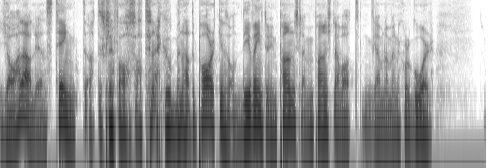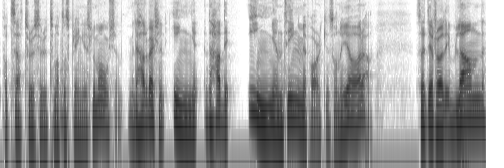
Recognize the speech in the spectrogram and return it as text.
Jag hade aldrig ens tänkt att det skulle vara så att den här gubben hade Parkinson. Det var inte min punchline. Min punchline var att gamla människor går på ett sätt så det ser ut som att de springer i slow motion. Men det hade verkligen ing, det hade ingenting med Parkinson att göra. Så att jag tror att ibland,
